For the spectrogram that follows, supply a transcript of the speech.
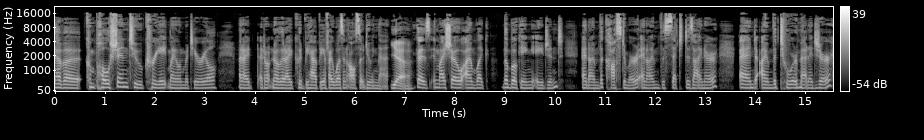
have a compulsion to create my own material. And I, I don't know that I could be happy if I wasn't also doing that. Yeah. Because in my show, I'm like the booking agent and I'm the costumer and I'm the set designer and I'm the tour manager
